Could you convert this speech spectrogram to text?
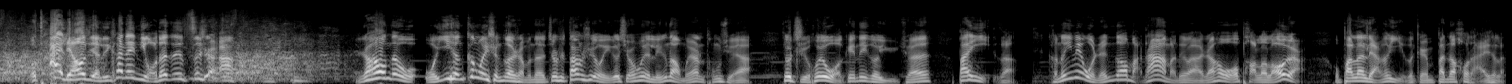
我太了解了，你看那扭的那姿势啊。然后呢，我我印象更为深刻什么呢？就是当时有一个学生会领导模样的同学啊，就指挥我跟那个羽泉搬椅子，可能因为我人高马大嘛，对吧？然后我跑了老远。我搬了两个椅子，给人搬到后台去了。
